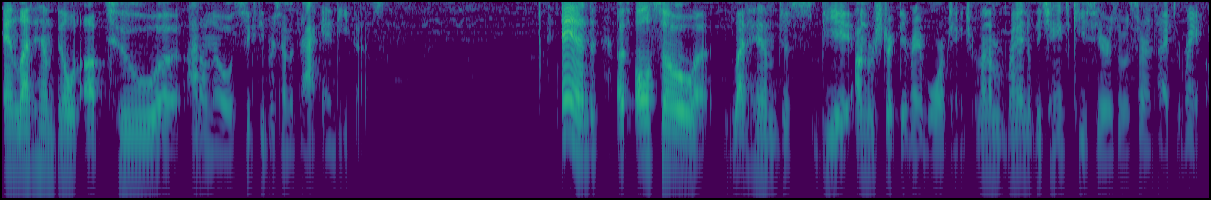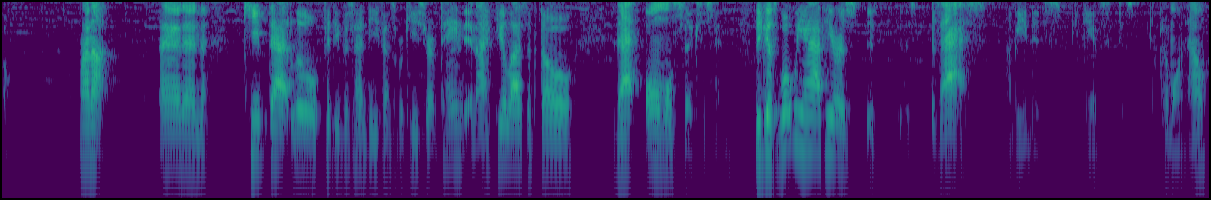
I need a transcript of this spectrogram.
and let him build up to, uh, I don't know, 60% attack and defense. And let's also uh, let him just be an unrestricted rainbow orb changer. Let him randomly change key spheres of a certain type to rainbow. Why not? And then keep that little 50% defense where are obtained, and I feel as if though that almost fixes him. Because what we have here is, is, is, ass. I mean, it's, it's just, come on now.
